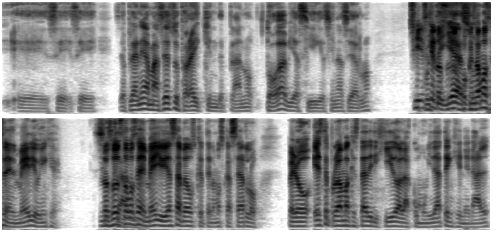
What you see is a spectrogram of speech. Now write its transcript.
eh, se, se, se, planea más esto, pero hay quien de plano todavía sigue sin hacerlo. Sí, es pues que nosotros, porque estamos en el medio, Inge. nosotros estamos en el medio ya sabemos que tenemos que hacerlo. Pero este programa que está dirigido a la comunidad en general,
